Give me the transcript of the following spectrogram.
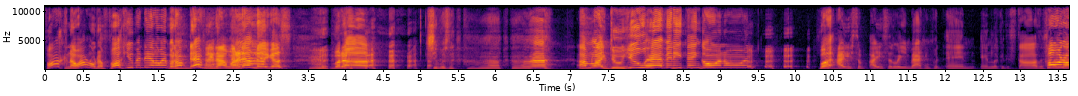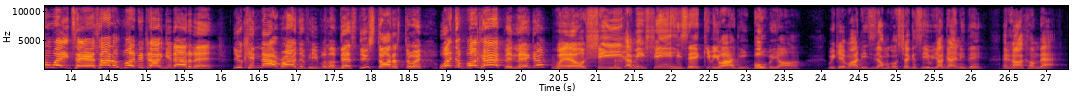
"Fuck no, I don't know the fuck you been dealing with, but I'm definitely not one of them niggas." But uh, she was like, uh, uh. I'm like, "Do you have anything going on?" But I used to, I used to lean back and put and and look at the stars. Hold like on, wait, Terrence. How the fuck did y'all get out of that? You cannot rob the people of that. You start a story. What the fuck happened, nigga? Well, she, I mean, she, he said, give me your ID, both of y'all. We gave my ID. He said, I'm gonna go check and see if y'all got anything, and then I'll come back.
